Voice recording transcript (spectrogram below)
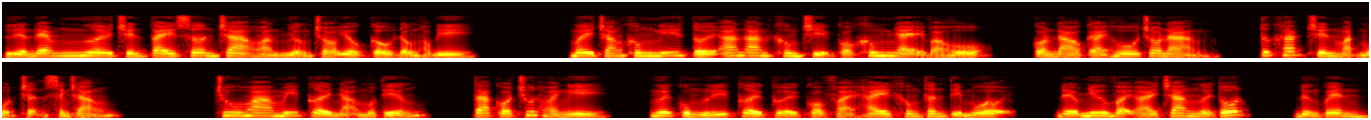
liền đem ngươi trên tay sơn cha hoàng nhường cho yêu cầu đồng học đi. Mây trắng không nghĩ tới An An không chỉ có không nhảy vào hố, còn đào cái hố cho nàng, tức khắc trên mặt một trận xanh trắng. Chu Hoa Mỹ cười nhạo một tiếng, ta có chút hoài nghi, ngươi cùng Lý cười cười có phải hay không thân tỉ muội, đều như vậy ai trang người tốt, đừng quên,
